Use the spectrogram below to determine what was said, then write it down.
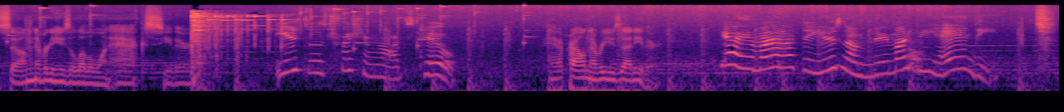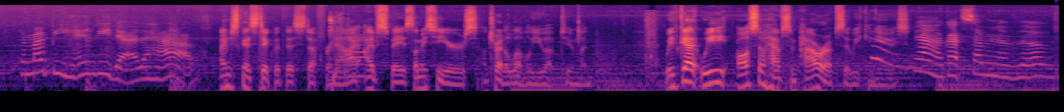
So I'm never gonna use a level one axe either. Use those fishing rods too. Yeah, I probably will never use that either. Yeah, you might have to use them. They might be handy. They might be handy to, to have. I'm just gonna stick with this stuff for now. I, I have space. Let me see yours. I'll try to level you up too, bud. We've got. We also have some power ups that we can use. Yeah, I got seven of those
